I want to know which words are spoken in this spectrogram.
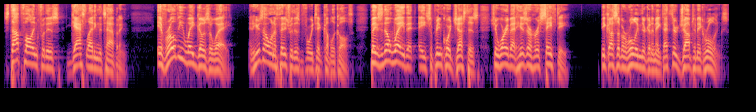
Stop falling for this gaslighting that's happening. If Roe v. Wade goes away, and here's how I want to finish with this before we take a couple of calls. Because there's no way that a Supreme Court justice should worry about his or her safety because of a ruling they're going to make. That's their job to make rulings.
